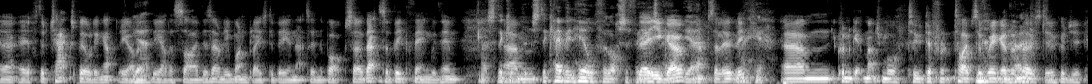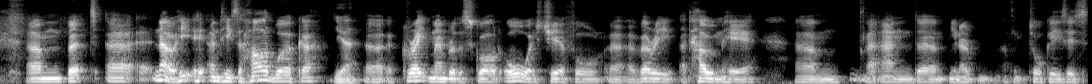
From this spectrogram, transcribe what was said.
Uh, if the tax building up the other Yeah. the other side, there's only one place to be, and that's in the box. So that's a big thing with him. That's the um, it's the Kevin Hill philosophy. There you go. Yeah, Absolutely. Yeah. Um, you couldn't get much more two different types of winger than those two, could you? Um, but uh, no, he, and he's a hard worker, yeah, uh, a great member of the squad, always cheerful, uh, a very at home here, um, and um, you know. I think Torquay's his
